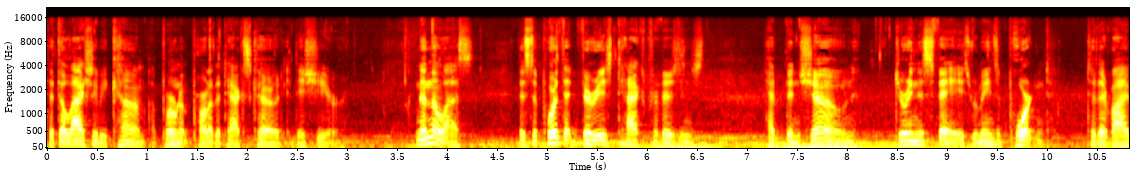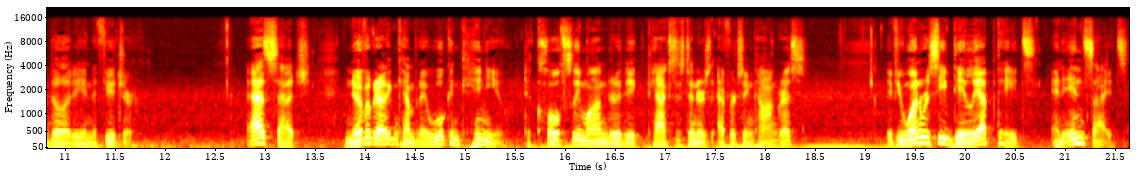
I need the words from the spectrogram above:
that they'll actually become a permanent part of the tax code this year. Nonetheless, the support that various tax provisions have been shown during this phase remains important to their viability in the future. As such, Novogradac and Company will continue to closely monitor the tax extenders' efforts in Congress. If you want to receive daily updates and insights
